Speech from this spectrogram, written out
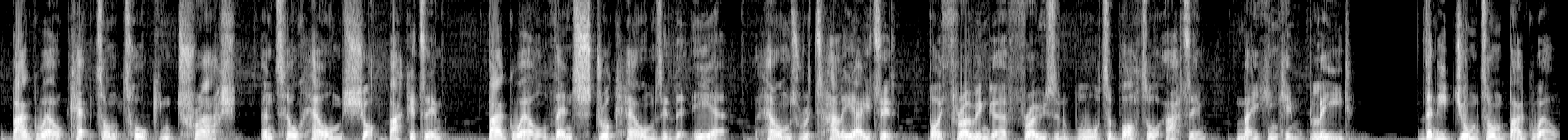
Bagwell kept on talking trash until Helms shot back at him. Bagwell then struck Helms in the ear. Helms retaliated by throwing a frozen water bottle at him, making him bleed. Then he jumped on Bagwell,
